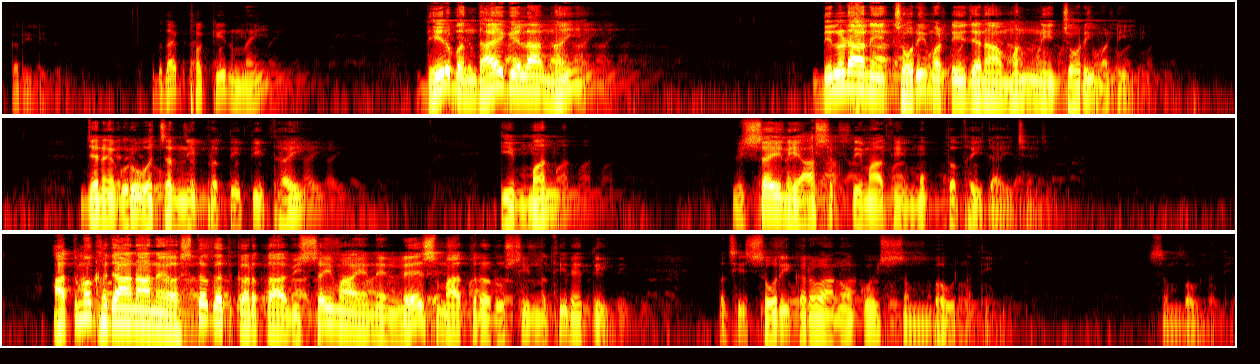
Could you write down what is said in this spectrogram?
કરી લીધું. બધા ફકીર નહીં. ધીર બંધાઈ ગયેલા નહીં. દિલડાની ચોરી મટી, જેના મનની ચોરી મટી, જેને ગુરુ વચનની પ્રતીતિ થઈ. ઈ મન વિષયની આસક્તિમાંથી મુક્ત થઈ જાય છે. આત્મ ખજાનાને હસ્તગત કરતા વિષયમાં એને લેશ માત્ર ઋષિ નથી રહેતી. પછી ચોરી કરવાનો કોઈ સંભવ નથી. સંભવ નથી.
